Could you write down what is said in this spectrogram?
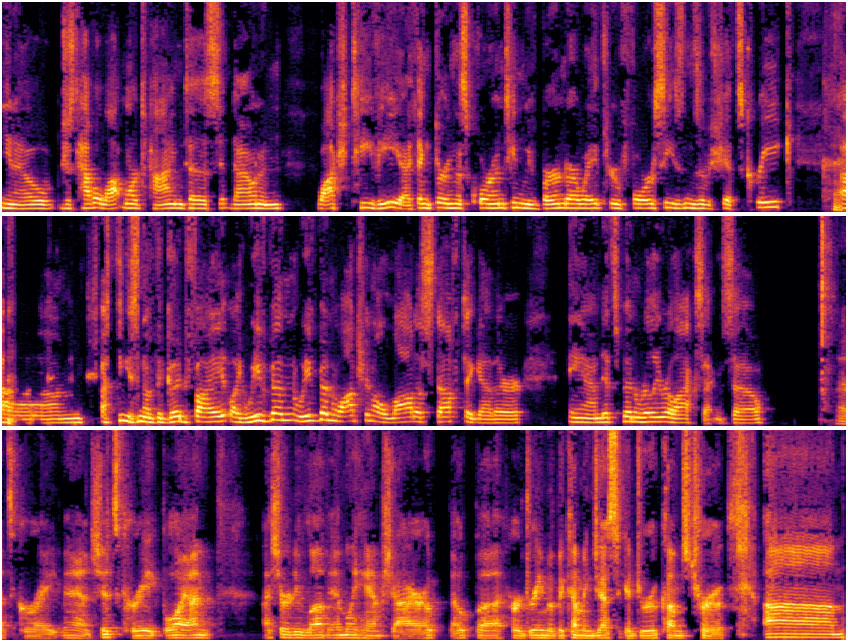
you know, just have a lot more time to sit down and watch TV. I think during this quarantine, we've burned our way through four seasons of Schitt's Creek, um, a season of The Good Fight. Like we've been, we've been watching a lot of stuff together, and it's been really relaxing. So that's great, man. Schitt's Creek, boy, I'm I sure do love Emily Hampshire. I hope, I hope uh, her dream of becoming Jessica Drew comes true. Um,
